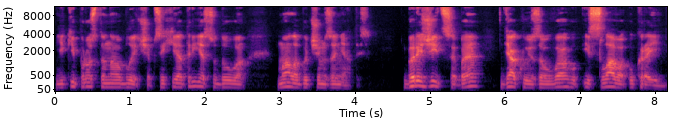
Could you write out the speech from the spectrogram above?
які просто на обличчя. Психіатрія судова мала би чим зайнятися. Бережіть себе, дякую за увагу і слава Україні!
